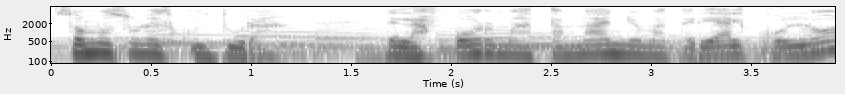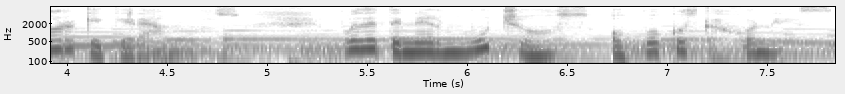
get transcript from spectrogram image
Somos una escultura de la forma, tamaño, material, color que queramos. Puede tener muchos o pocos cajones,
